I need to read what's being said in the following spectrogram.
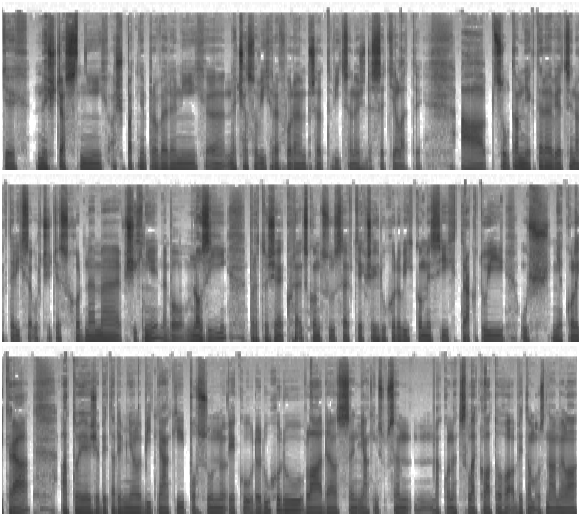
těch nešťastných a špatně provedených eh, nečasových reform před více než deseti lety. A jsou tam některé věci, na kterých se určitě shodneme všichni nebo mnozí, protože konec konců se v těch všech důchodových komisích traktují už několikrát a to je, že by tady měl být nějaký posun věku do důchodu. Vláda se nějakým způsobem nakonec lekla toho, aby tam oznámila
